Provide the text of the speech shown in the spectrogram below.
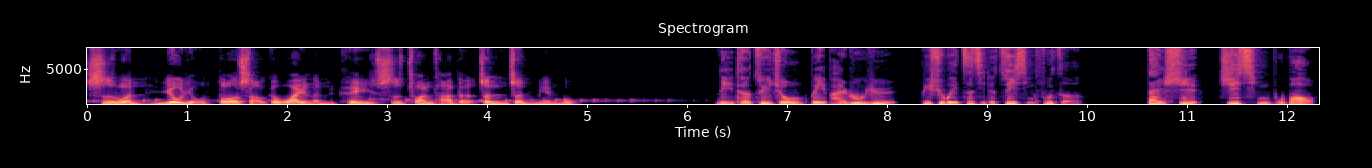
试问，又有多少个外人可以试穿他的真正面目？李特最终被判入狱，必须为自己的罪行负责。但是知情不报，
